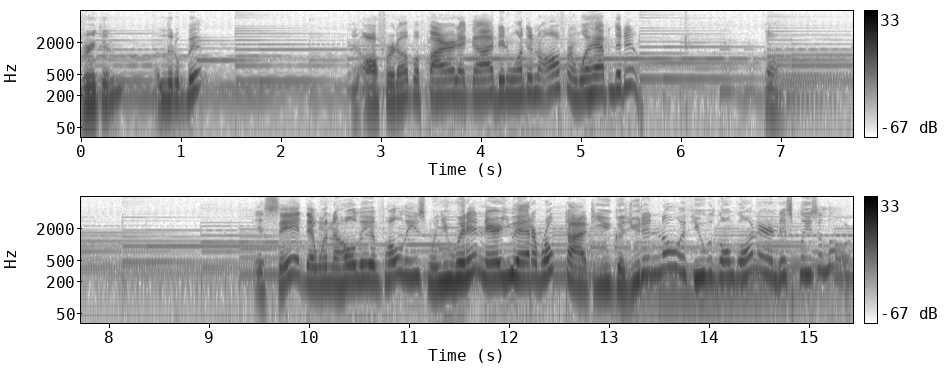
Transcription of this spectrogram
drinking a little bit and offered up a fire that God didn't want them to offer. And what happened to them? Gone it said that when the Holy of Holies, when you went in there, you had a rope tied to you because you didn't know if you was going to go in there and displease the Lord.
